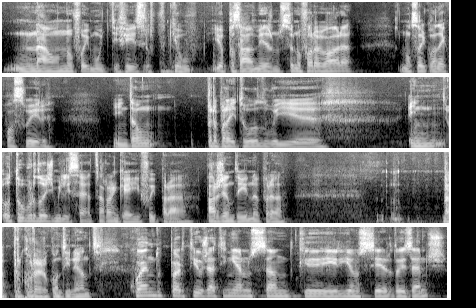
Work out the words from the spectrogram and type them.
Não, não foi muito difícil, porque eu, eu pensava mesmo, se não for agora, não sei quando é que posso ir. Então preparei tudo e uh, em outubro de 2007 arranquei e fui para, para a Argentina para, para percorrer o continente. Quando partiu já tinha a noção de que iriam ser dois anos?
